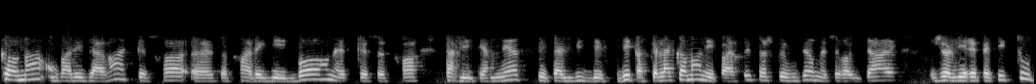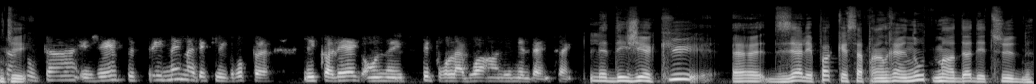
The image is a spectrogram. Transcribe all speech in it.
comment on va aller de l'avant? Est-ce que ce sera, euh, ce sera avec des bornes? Est-ce que ce sera par Internet? C'est à lui de décider parce que la commande est passée. Ça, je peux vous dire, M. Robitaille, je l'ai répété tout le temps, tout le temps, et j'ai insisté, même avec les groupes, les collègues, on a insisté pour l'avoir en 2025. Le DGEQ euh, disait à l'époque que ça prendrait un autre mandat d'étude.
